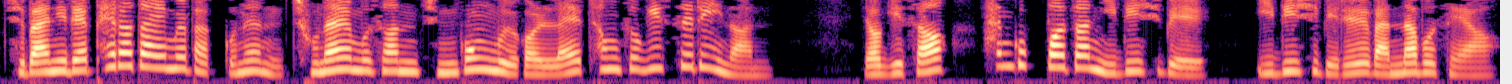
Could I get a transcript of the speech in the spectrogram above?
집안일의 패러다임을 바꾸는 조날무선 진공 물걸레 청소기 3인원. 여기서 한국 버전 ED11, ED11을 만나보세요.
